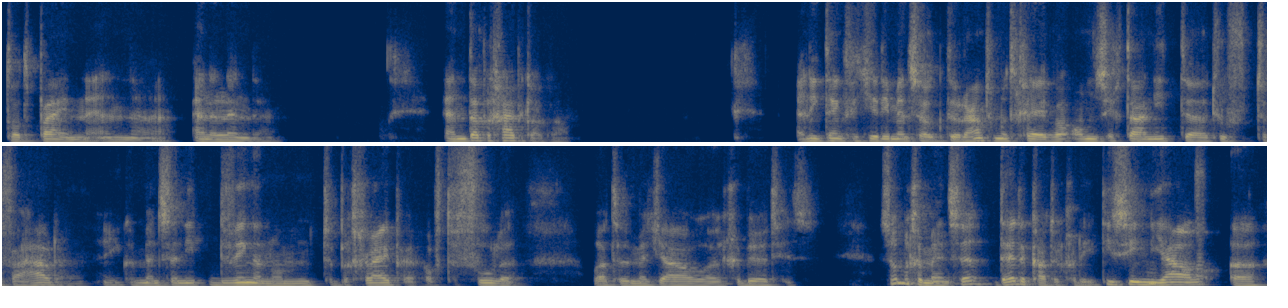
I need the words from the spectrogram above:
tot pijn en, eh, en ellende. En dat begrijp ik ook wel. En ik denk dat je die mensen ook de ruimte moet geven om zich daar niet eh, toe te verhouden. Je kunt mensen niet dwingen om te begrijpen of te voelen wat er met jou eh, gebeurd is. Sommige mensen, derde categorie, die zien jou eh,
